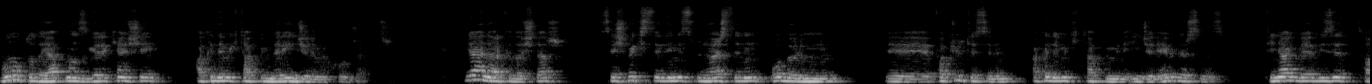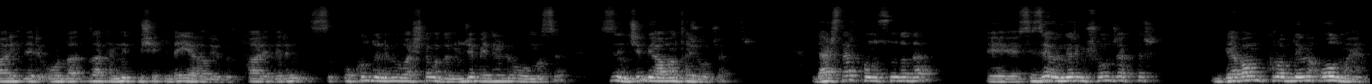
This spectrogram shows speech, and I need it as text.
bu noktada yapmanız gereken şey akademik takvimleri incelemek olacaktır. Yani arkadaşlar seçmek istediğiniz üniversitenin o bölümünün e, fakültesinin akademik takvimini inceleyebilirsiniz. Final ve vize tarihleri orada zaten net bir şekilde yer alıyordur. Tarihlerin okul dönemi başlamadan önce belirli olması sizin için bir avantaj olacaktır. Dersler konusunda da e, size önerim olacaktır. Devam problemi olmayan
